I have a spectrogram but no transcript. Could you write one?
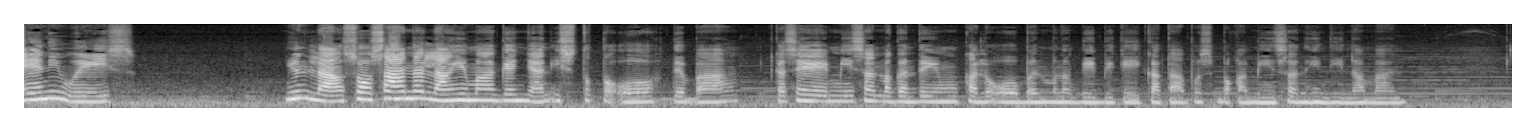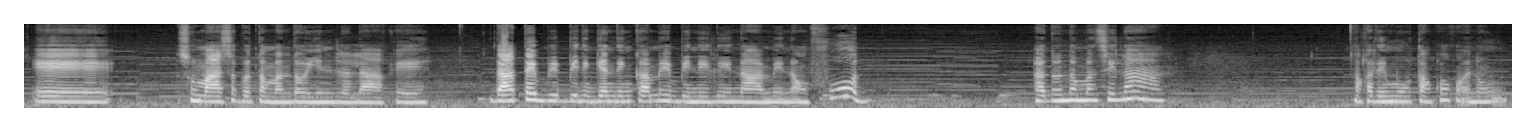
anyways, yun lang. So, sana lang yung mga ganyan is totoo, ba diba? Kasi, minsan maganda yung kalooban mo nagbibigay ka, tapos baka minsan hindi naman. Eh, sumasagot naman daw yung lalaki Dati bibinigyan din kami, binili namin ng food. Ano naman sila? Nakalimutan ko kung anong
